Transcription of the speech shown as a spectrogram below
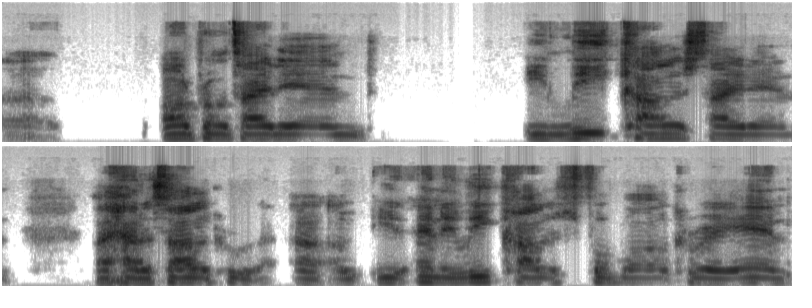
uh, all pro tight end, elite college tight end. I had a solid uh, uh an elite college football career and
